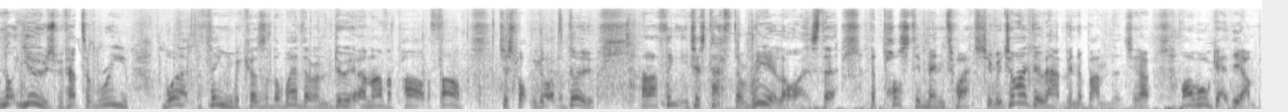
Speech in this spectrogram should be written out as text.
not used. We've had to rework the thing because of the weather and do it another part of the farm. Just what we got to do. And I think you just have to realise that the positive mental attitude, which I do have in abundance, you know, I will get the ump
